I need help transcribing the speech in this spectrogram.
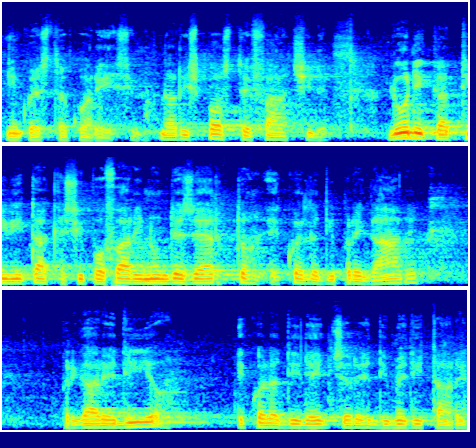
in questa Quaresima. La risposta è facile. L'unica attività che si può fare in un deserto è quella di pregare, pregare Dio e quella di leggere, di meditare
